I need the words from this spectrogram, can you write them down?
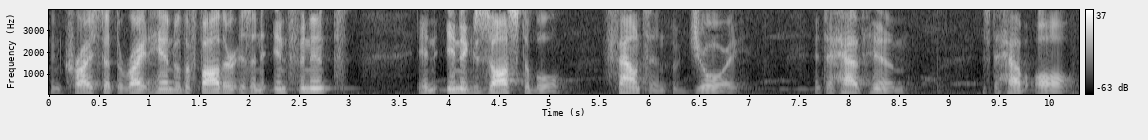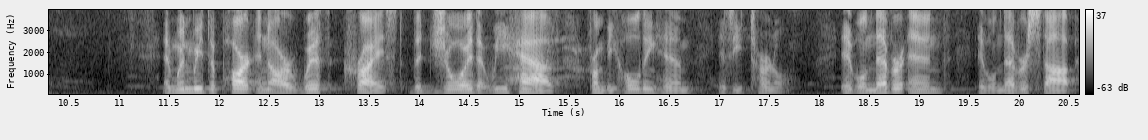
And Christ at the right hand of the Father is an infinite and inexhaustible fountain of joy. And to have Him is to have all. And when we depart and are with Christ, the joy that we have from beholding Him is eternal. It will never end, it will never stop,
